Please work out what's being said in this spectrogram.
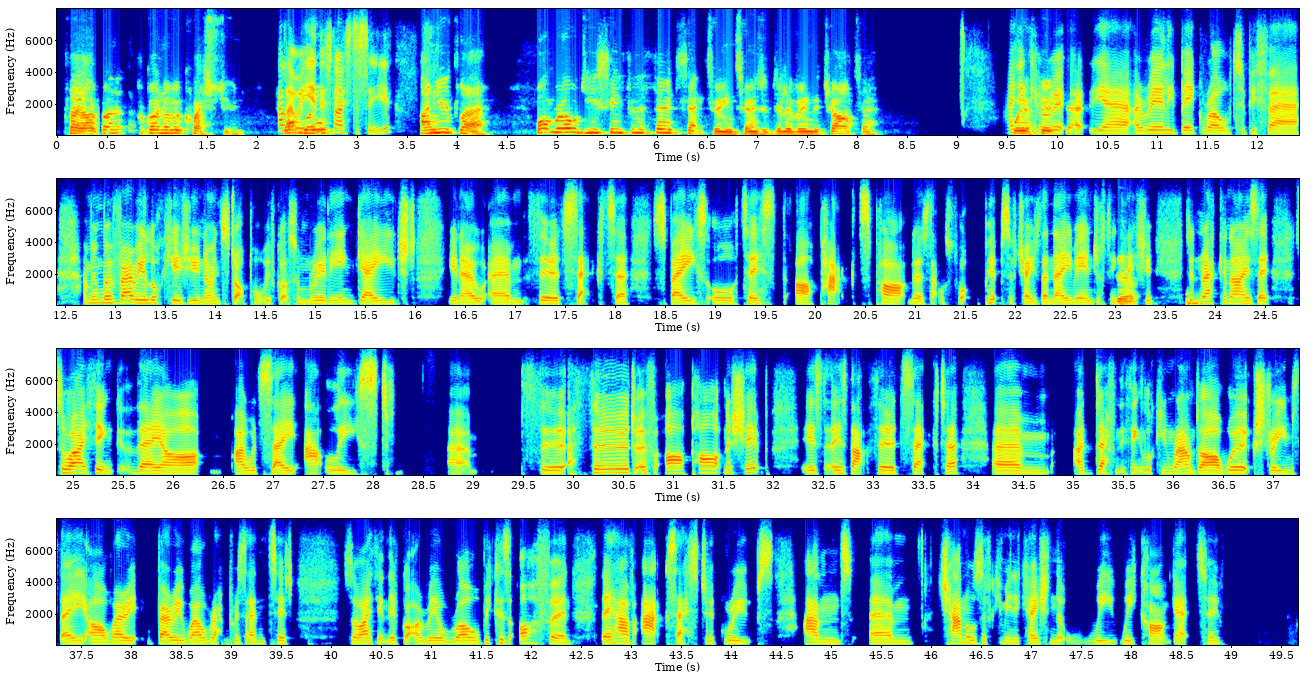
Claire, I've got, I've got another question. Hello, what Ian. Role, it's nice to see you. And you, Claire. What role do you see for the third sector in terms of delivering the charter? I think a re- a, yeah, a really big role to be fair. I mean, we're very lucky, as you know, in Stockport, we've got some really engaged, you know, um, third sector space, Autist, our PACTS partners. That was what PIPs have changed their name in, just in yeah. case you didn't recognise it. So I think they are, I would say, at least um, a third of our partnership is is that third sector. Um, I definitely think looking around our work streams, they are very very well represented. So I think they've got a real role because often they have access to groups and um, channels of communication that we we can't get to.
